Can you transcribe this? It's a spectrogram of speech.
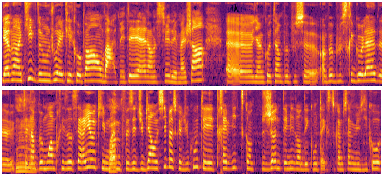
Il y avait un kiff de jouer avec les copains, on va répéter dans le studio et machin. Euh, il y a un côté un peu plus, euh, un peu plus rigolade, euh, hmm. peut-être un peu moins prise au sérieux, qui moi me faisait du bien aussi parce que du coup, t'es très vite, quand jeune, t'es mis dans des contextes comme ça musicaux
